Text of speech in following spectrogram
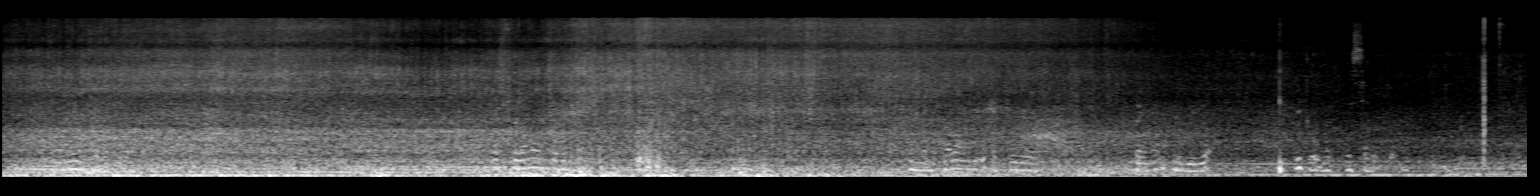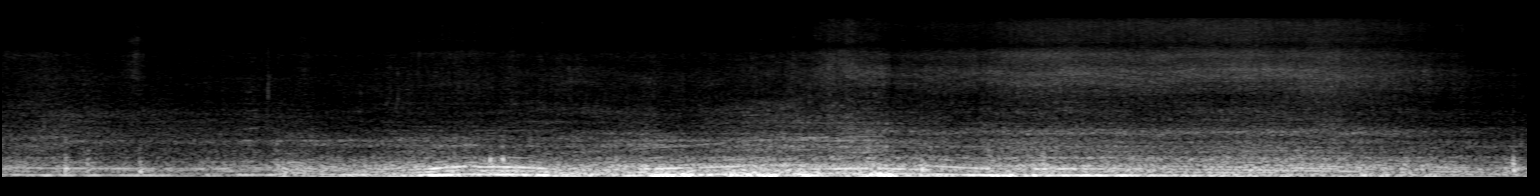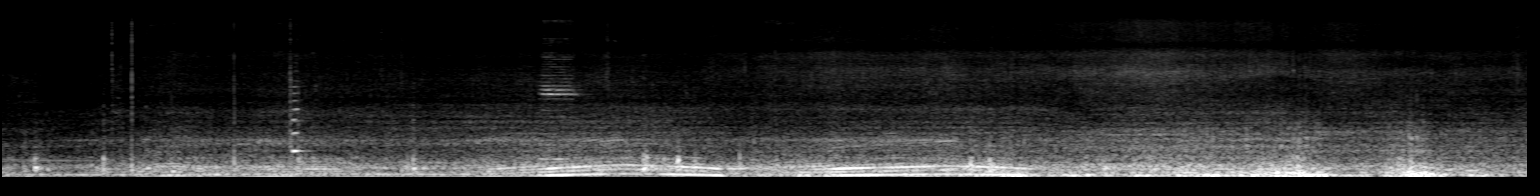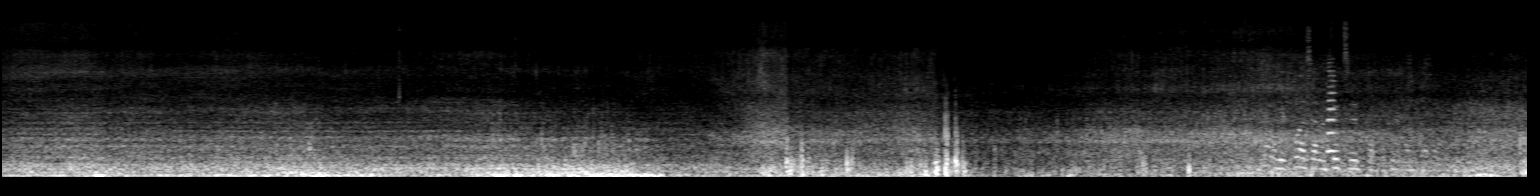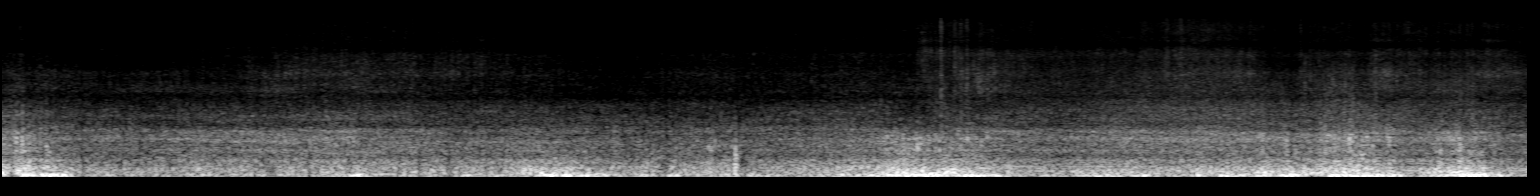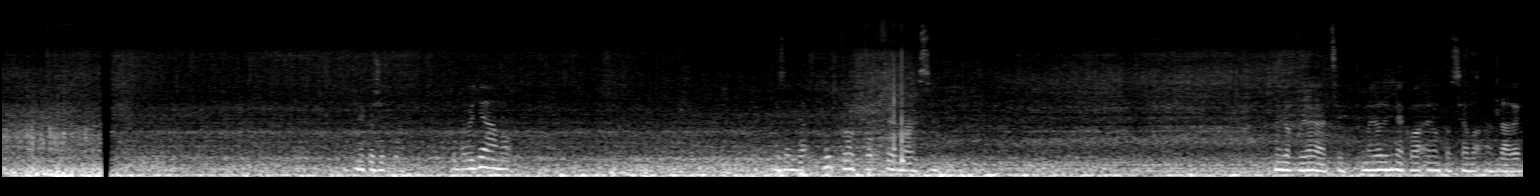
difficile. Andiamo avanti faccio vedere bene il video di come è. Diciamo che quindi non da poco. Eccoci qua. Come vediamo bisogna purtroppo fermarsi. Noi qui ragazzi, siamo arrivati fino a qua e non possiamo andare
